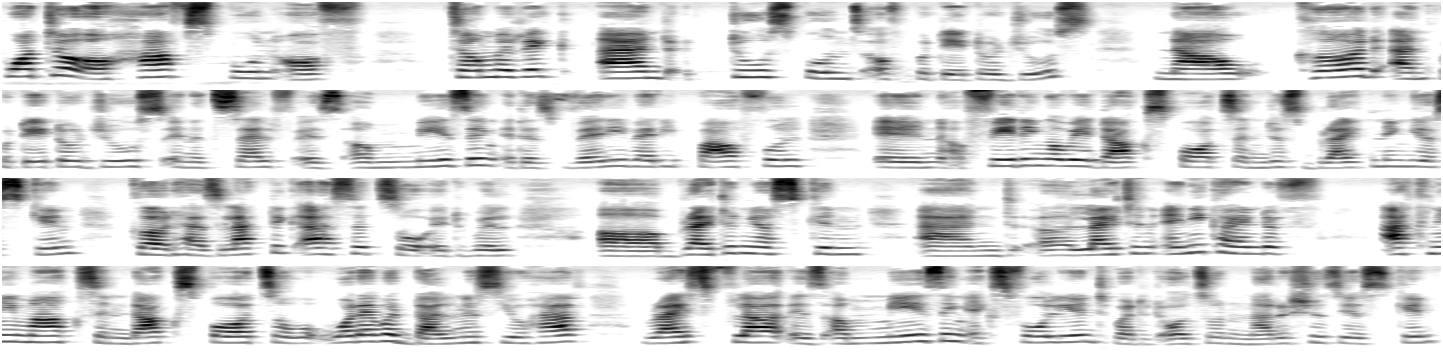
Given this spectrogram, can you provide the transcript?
quarter or half spoon of turmeric and two spoons of potato juice. Now curd and potato juice in itself is amazing. It is very very powerful in fading away dark spots and just brightening your skin. Curd has lactic acid so it will uh, brighten your skin and uh, lighten any kind of acne marks and dark spots or whatever dullness you have rice flour is amazing exfoliant but it also nourishes your skin.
